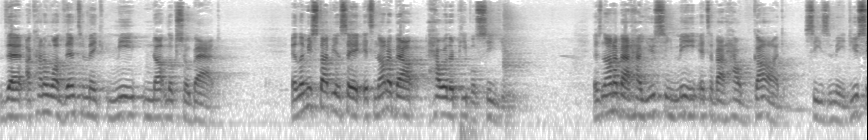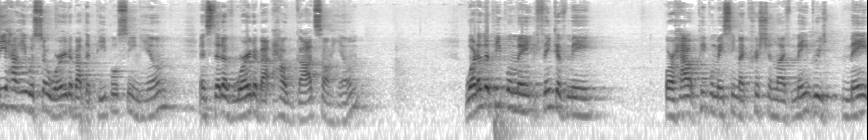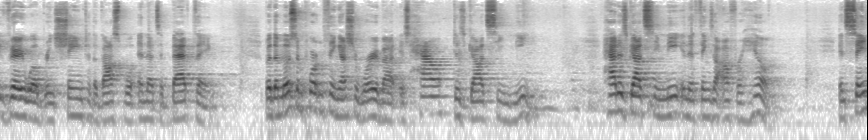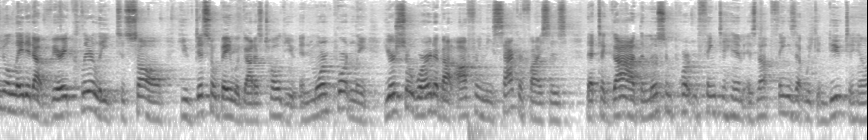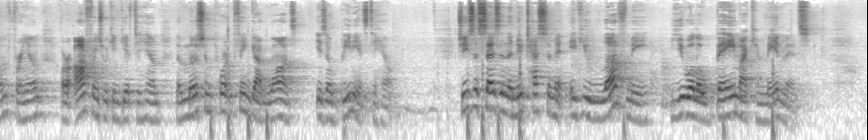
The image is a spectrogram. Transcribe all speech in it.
that I kind of want them to make me not look so bad. And let me stop you and say it's not about how other people see you. It's not about how you see me, it's about how God sees me. Do you see how he was so worried about the people seeing him instead of worried about how God saw him? What other people may think of me or how people may see my Christian life may, may very well bring shame to the gospel, and that's a bad thing. But the most important thing I should worry about is how does God see me? How does God see me in the things I offer Him? And Samuel laid it out very clearly to Saul you disobeyed what God has told you. And more importantly, you're so worried about offering these sacrifices that to God, the most important thing to Him is not things that we can do to Him, for Him, or offerings we can give to Him. The most important thing God wants is obedience to Him. Jesus says in the New Testament, If you love me, you will obey my commandments.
